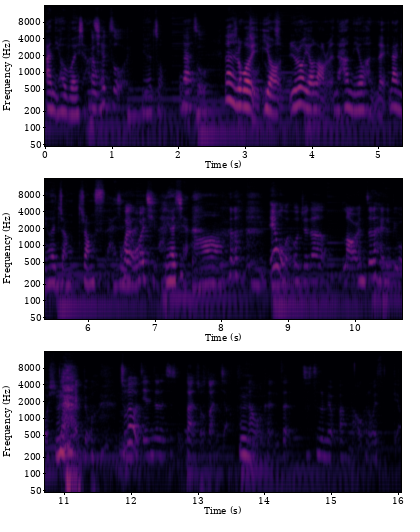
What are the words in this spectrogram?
啊，你会不会想起来？会做哎，你会做。那做。那如果有如果有老人，然后你又很累，那你会装装死还是？会，我会起来。你会起来哦。因为我我觉得老人真的还是比我需要太多，除非我今天真的是什么断手断脚，那我可能真真的没有办法，我可能会死掉。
